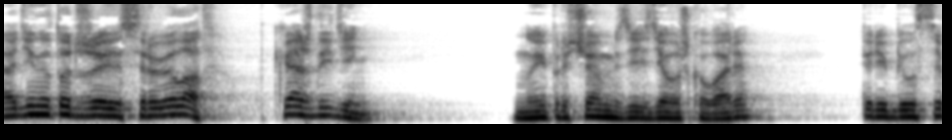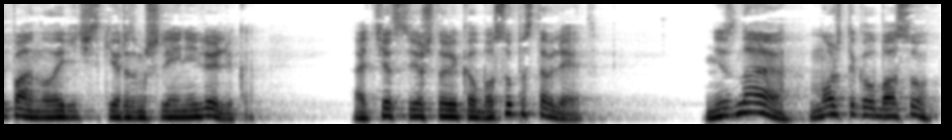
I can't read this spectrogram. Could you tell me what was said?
один и тот же сервелат. Каждый день. Ну и при чем здесь девушка Варя? Перебил Степан логические размышления Лелика. Отец ее что ли колбасу поставляет? Не знаю, может и колбасу.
